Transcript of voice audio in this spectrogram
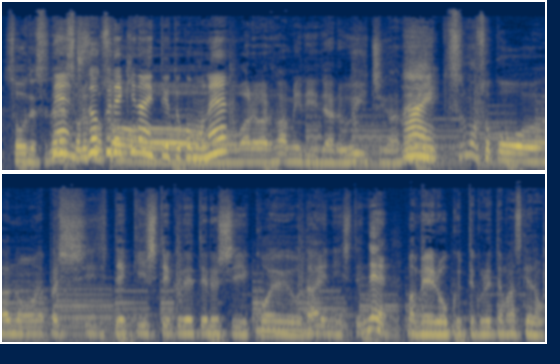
そうですね。持続できないっていうところもね。我々ファミリーであるウイチがね、はい。い、つもそこをあのやっぱり指摘してくれてるし声を大にしてね、まあ、メール送ってくれてますけども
